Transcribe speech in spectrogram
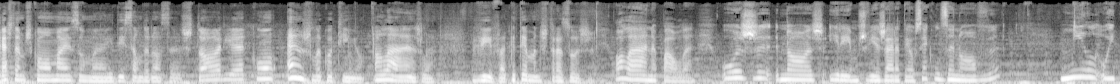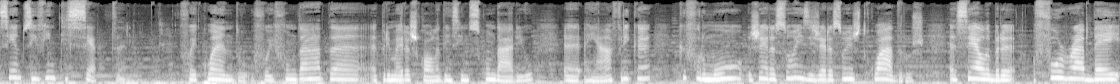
Cá estamos com mais uma edição da nossa história com Ângela Coutinho. Olá, Ângela. Viva, que tema nos traz hoje? Olá, Ana Paula. Hoje nós iremos viajar até o século XIX, 1827. Foi quando foi fundada a primeira escola de ensino secundário eh, em África, que formou gerações e gerações de quadros. A célebre Furra Bay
